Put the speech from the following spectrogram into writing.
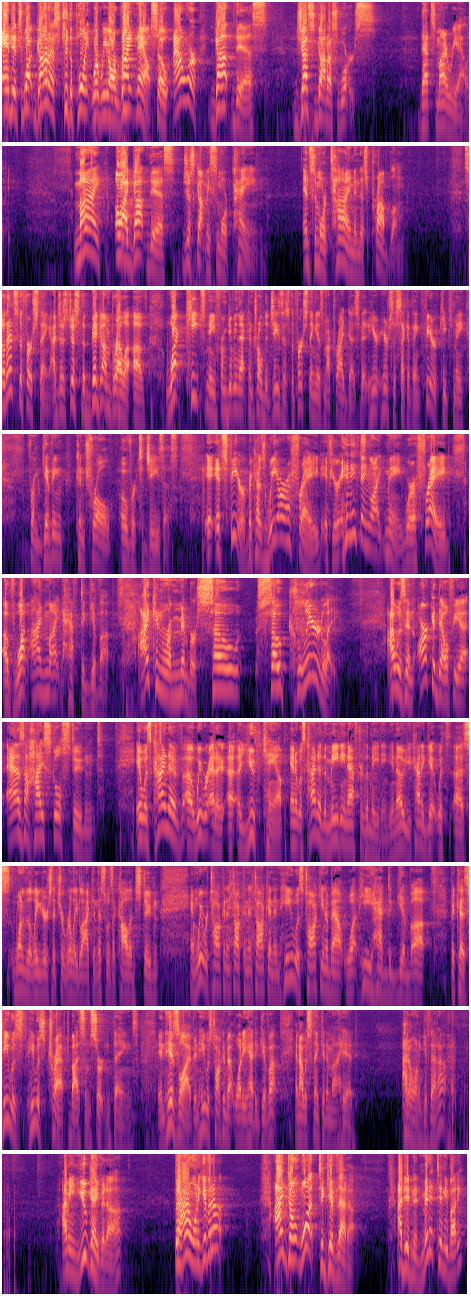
And it's what got us to the point where we are right now. So our got this just got us worse. That's my reality. My, oh, I got this just got me some more pain and some more time in this problem. So that's the first thing. I just just the big umbrella of what keeps me from giving that control to Jesus. The first thing is my pride does, but here, here's the second thing. Fear keeps me from giving control over to Jesus. It, it's fear because we are afraid, if you're anything like me, we're afraid of what I might have to give up. I can remember so, so clearly I was in Arkadelphia as a high school student. It was kind of, uh, we were at a, a, youth camp, and it was kind of the meeting after the meeting. You know, you kind of get with uh, one of the leaders that you're really like, and this was a college student. And we were talking and talking and talking, and he was talking about what he had to give up because he was, he was trapped by some certain things in his life, and he was talking about what he had to give up. And I was thinking in my head, I don't want to give that up. I mean, you gave it up, but I don't want to give it up. I don't want to give that up. I didn't admit it to anybody,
